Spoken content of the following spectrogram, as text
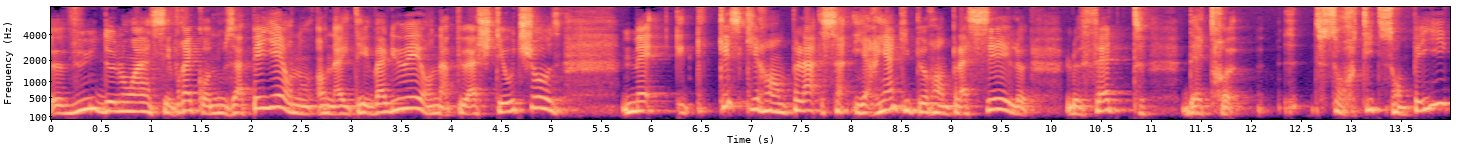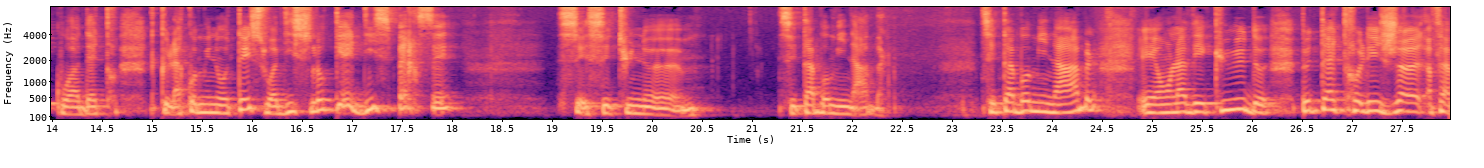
Euh, vu de loin, c'est vrai qu'on nous a payé, on, on, a été évalué, on a pu acheter autre chose. Mais qu'est-ce qui remplace? Il n'y a rien qui peut remplacer le, le fait d'être sorti de son pays, quoi, d'être que la communauté soit disloquée, dispersée. C'est une c'est abominable. C'est abominable et on l'a vécu de peut-être les jeunes enfin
